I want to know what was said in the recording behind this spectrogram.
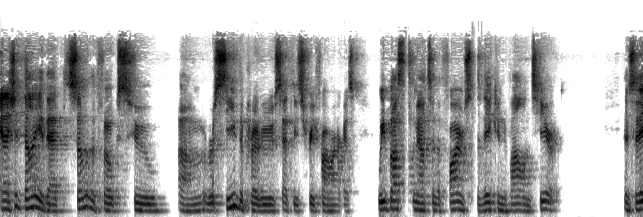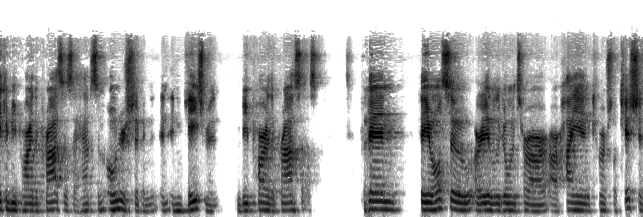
And I should tell you that some of the folks who um, receive the produce at these free farm markets, we bust them out to the farm so they can volunteer and so they can be part of the process and have some ownership and, and engagement and be part of the process. But then they also are able to go into our, our high-end commercial kitchen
